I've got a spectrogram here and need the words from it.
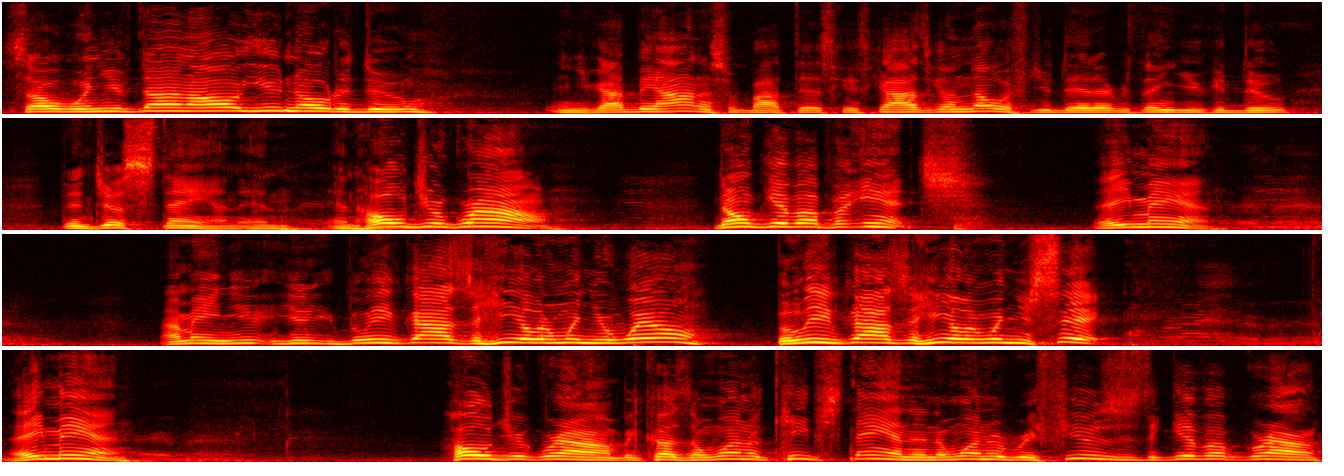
So when you've done all you know to do, and you got to be honest about this because God's going to know if you did everything you could do. Then just stand and, and hold your ground. Don't give up an inch. Amen. I mean, you, you believe God's a healer when you're well, believe God's a healer when you're sick. Amen. Amen. Hold your ground because the one who keeps standing, the one who refuses to give up ground,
